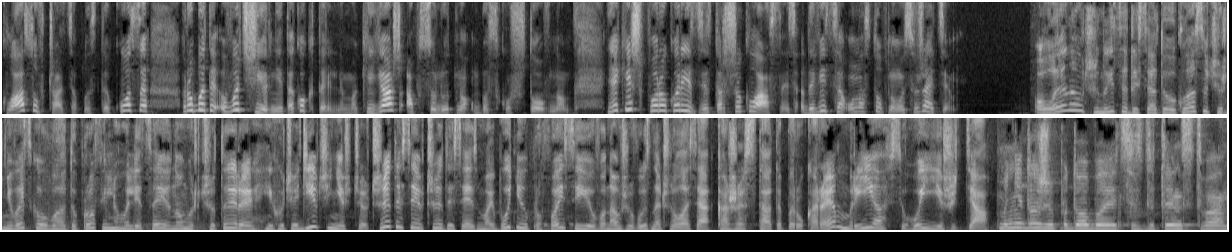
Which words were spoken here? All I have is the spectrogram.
класу вчаться плести коси, робити вечірній та коктейльний макіяж абсолютно безкоштовно. Які ж перукарі зі старшокласниць? Дивіться у наступному сюжеті. Олена учениця 10 класу Чернівецького багатопрофільного ліцею номер 4 І хоча дівчині ще вчитися і вчитися із майбутньою професією, вона вже визначилася. Каже, стати перукарем мрія всього її життя. Мені дуже подобається з дитинства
